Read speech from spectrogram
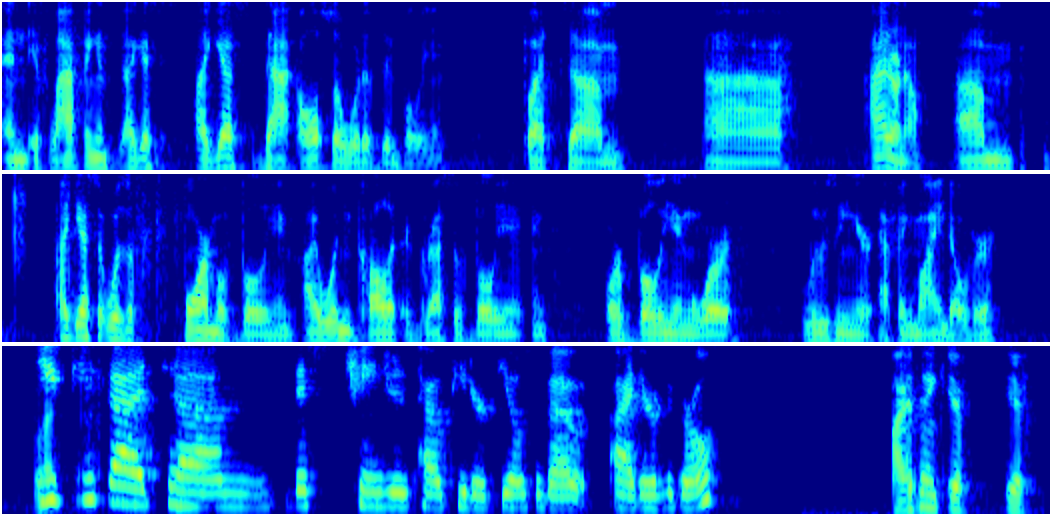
and if laughing, and I guess, I guess that also would have been bullying. But um, uh, I don't know. Um, I guess it was a form of bullying. I wouldn't call it aggressive bullying or bullying worth losing your effing mind over. Do you think that um, this changes how Peter feels about either of the girls? I think if if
